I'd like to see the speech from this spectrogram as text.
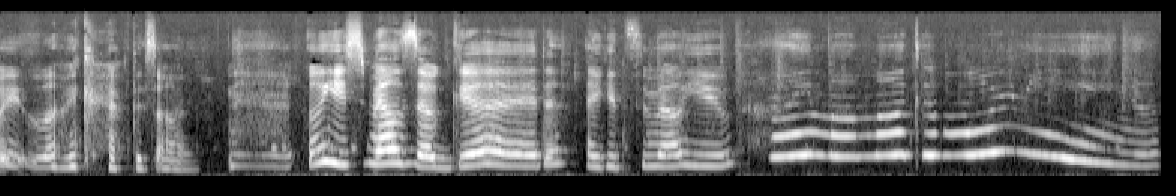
Wait, let me grab this arm. Oh, you smell so good. I can smell you. Hi, Mama. Good morning.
